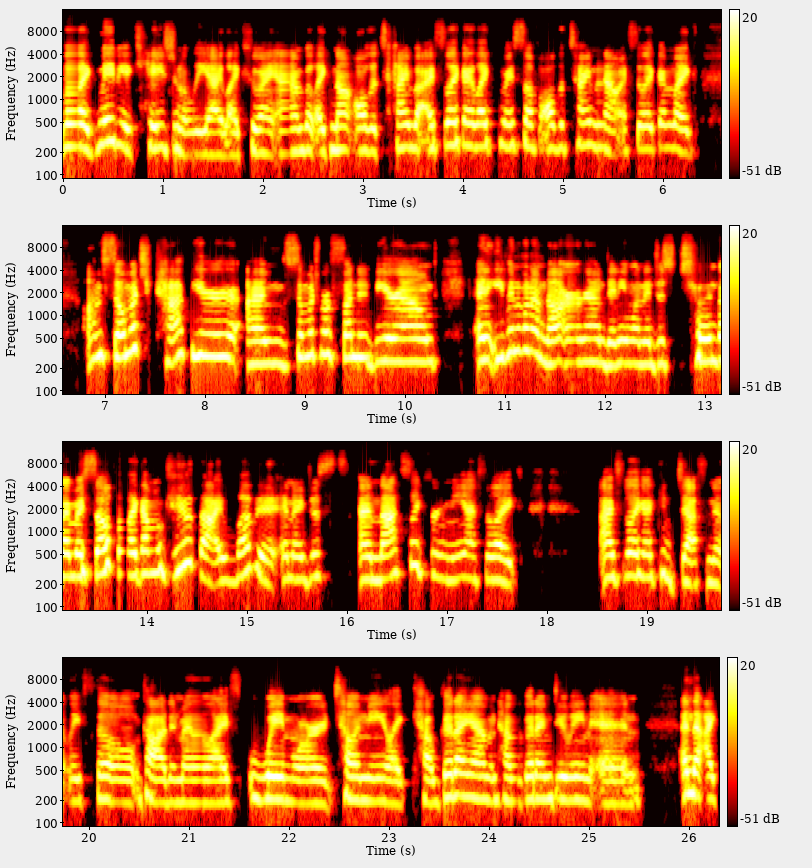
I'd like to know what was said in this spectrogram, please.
Like, maybe occasionally I like who I am, but like not all the time. But I feel like I like myself all the time now. I feel like I'm like I'm so much happier. I'm so much more fun to be around. And even when I'm not around anyone and just chilling by myself, like I'm okay with that. I love it. And I just, and that's like for me, I feel like, I feel like I can definitely feel God in my life way more telling me like how good I am and how good I'm doing. And and that I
